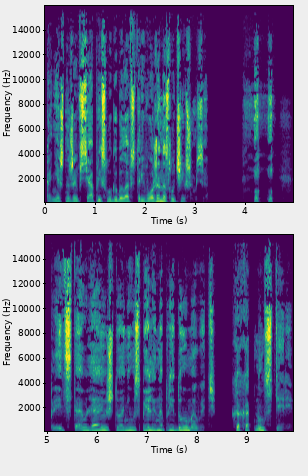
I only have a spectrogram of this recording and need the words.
Конечно же, вся прислуга была встревожена случившимся. — Представляю, что они успели напридумывать, — хохотнул Стери.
